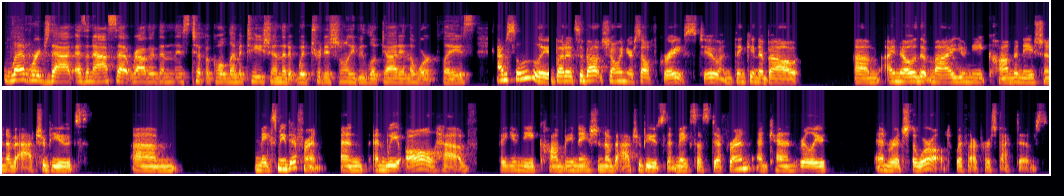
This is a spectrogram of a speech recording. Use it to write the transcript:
leverage that as an asset rather than this typical limitation that it would traditionally be looked at in the workplace. Absolutely. But it's about showing yourself grace too and thinking about um, I know that my unique combination of attributes um, makes me different. And and we all have a unique combination of attributes that makes us different and can really enrich the world with our perspectives.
